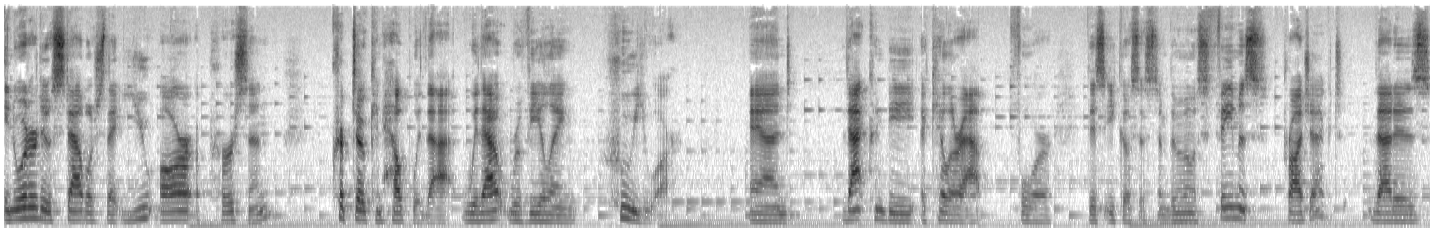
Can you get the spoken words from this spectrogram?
In order to establish that you are a person, crypto can help with that without revealing who you are. And that can be a killer app for this ecosystem. The most famous project that is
